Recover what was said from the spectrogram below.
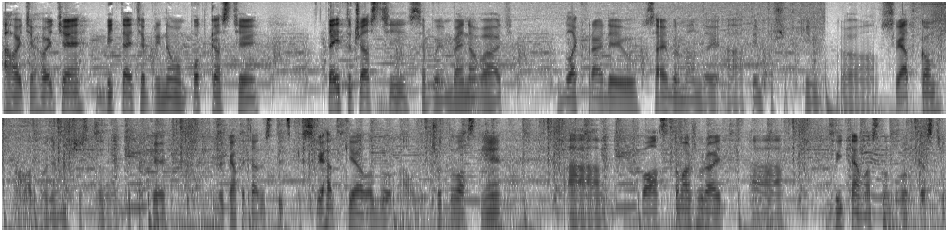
Ahojte, ahojte, vítajte pri novom podcaste. V tejto časti sa budem venovať Black Fridayu, Cyber Monday a týmto všetkým uh, sviatkom, alebo neviem, či sú to nejaké také že kapitalistické sviatky, alebo, alebo čo to vlastne je. A volám sa Tomáš Hurajt a vítam vás v tomto podcaste.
